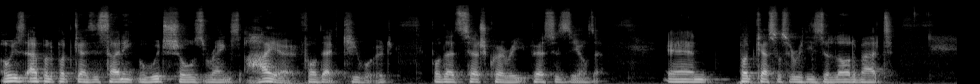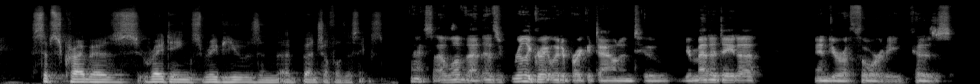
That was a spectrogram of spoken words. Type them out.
How is Apple Podcast deciding which shows ranks higher for that keyword, for that search query versus the other? And podcast authority is a lot about subscribers, ratings, reviews, and a bunch of other things. Nice. I love that. That's a really great way to break it down into your metadata and your authority because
